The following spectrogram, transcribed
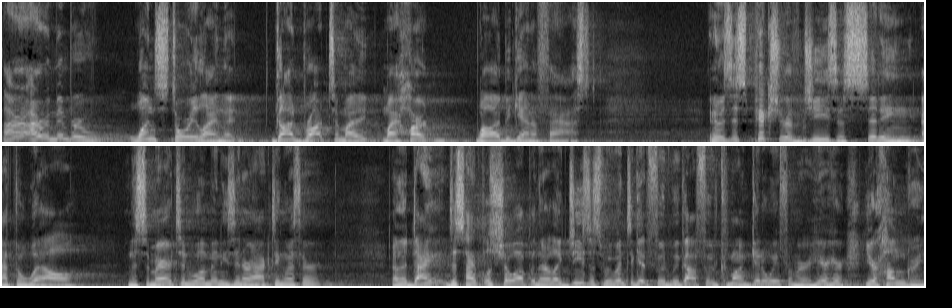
I, I remember one storyline that God brought to my, my heart while I began a fast. And it was this picture of Jesus sitting at the well, and the Samaritan woman, he's interacting with her. And the di- disciples show up and they're like, Jesus, we went to get food. We got food. Come on, get away from her. Here, here, you're hungry.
